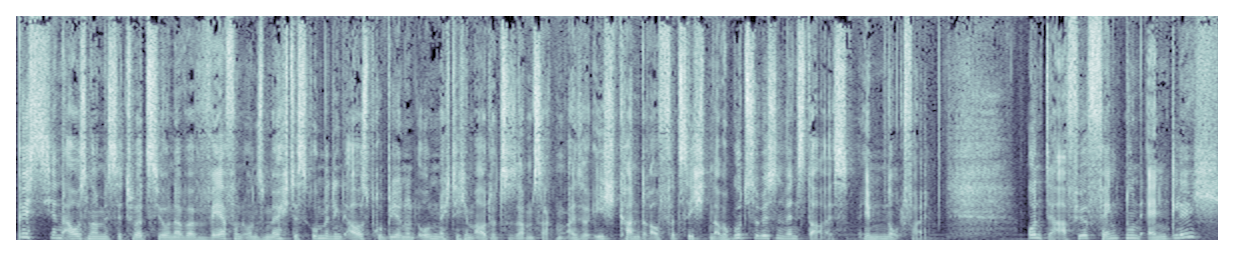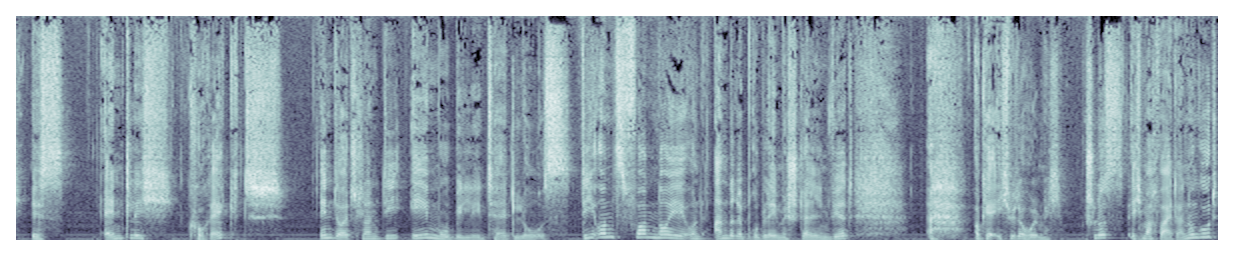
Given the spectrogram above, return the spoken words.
bisschen Ausnahmesituation, aber wer von uns möchte es unbedingt ausprobieren und ohnmächtig im Auto zusammensacken? Also ich kann drauf verzichten, aber gut zu wissen, wenn es da ist, im Notfall. Und dafür fängt nun endlich, ist endlich korrekt in Deutschland die E-Mobilität los, die uns vor neue und andere Probleme stellen wird. Okay, ich wiederhole mich. Schluss, ich mache weiter. Nun gut,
